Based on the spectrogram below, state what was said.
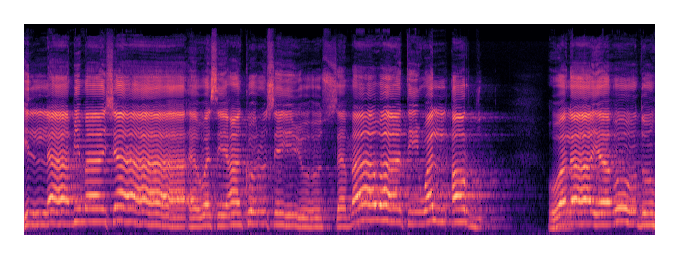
إلا بما شاء وسع كرسيه السماوات والأرض ولا يؤوده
